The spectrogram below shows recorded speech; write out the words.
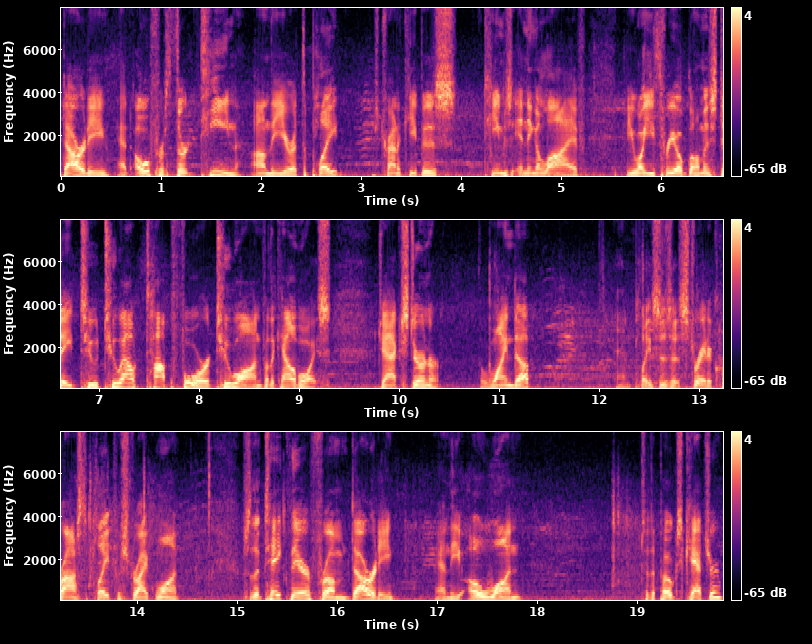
Doherty at 0 for 13 on the year at the plate. He's trying to keep his team's inning alive. BYU 3, Oklahoma State 2, two out, top four, two on for the Cowboys. Jack Sterner The windup and places it straight across the plate for strike one. So the take there from Doherty and the 0 1 to the Pokes catcher.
